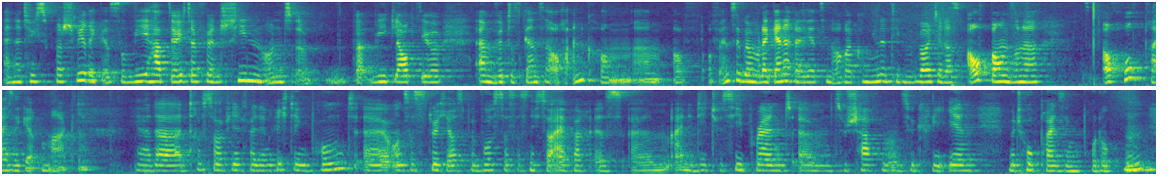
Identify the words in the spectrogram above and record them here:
äh, natürlich super schwierig ist. So, wie habt ihr euch dafür entschieden und äh, wie glaubt ihr, ähm, wird das Ganze auch ankommen ähm, auf, auf Instagram oder generell jetzt in eurer Community? Wie wollt ihr das aufbauen, so eine auch hochpreisigere Marke? Ja, da triffst du auf jeden Fall den richtigen Punkt. Äh, uns ist durchaus bewusst, dass es nicht so einfach ist, ähm, eine D2C-Brand ähm, zu schaffen und zu kreieren mit hochpreisigen Produkten. Mhm.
